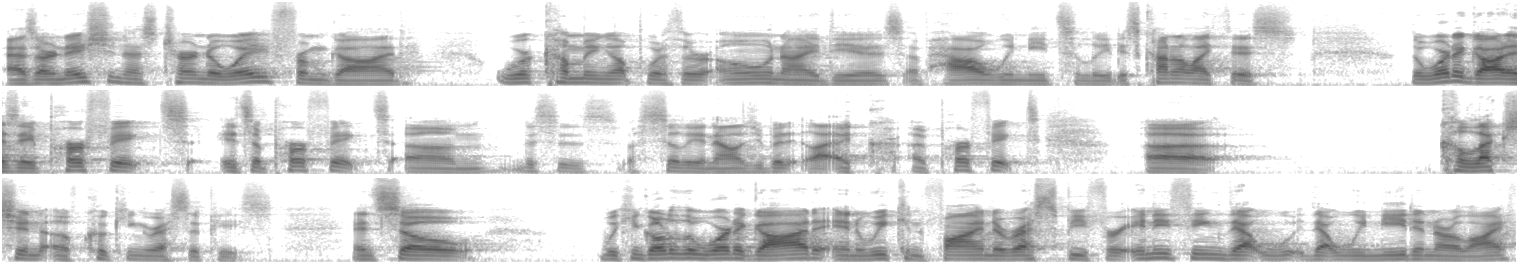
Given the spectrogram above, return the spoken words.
as our nation has turned away from God, we're coming up with our own ideas of how we need to lead. It's kind of like this the word of god is a perfect it's a perfect um, this is a silly analogy but a, a perfect uh, collection of cooking recipes and so we can go to the word of god and we can find a recipe for anything that we, that we need in our life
